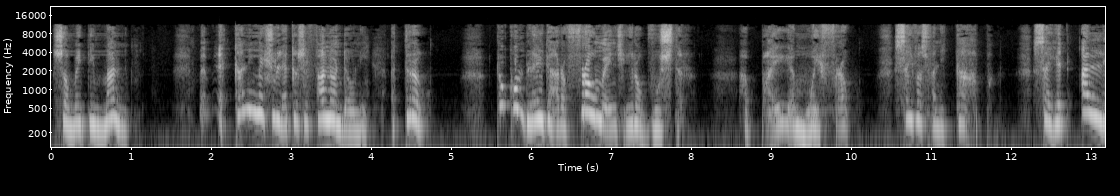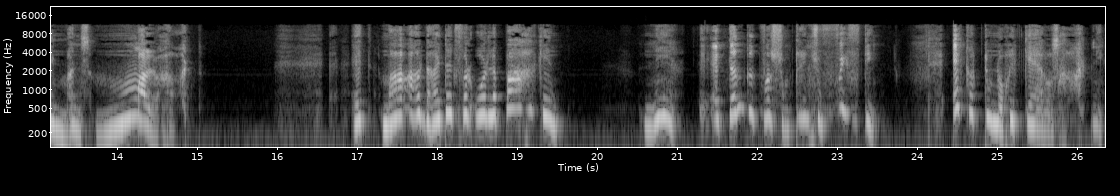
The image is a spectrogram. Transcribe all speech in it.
So met die man. Ek kan nie meer so lekker sy van onthou nie. 'n Trou. Toe kom bly daar 'n vroumens hier op Woester. 'n Baie mooi vrou. Sy was van die Kaap. Sy het al die mans mal gehad. Het ma al daai tyd vir oorle pa geken? Nee, ek dink ek was omtrent so 15. Ek het toe nog nie kerels gehad nie.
